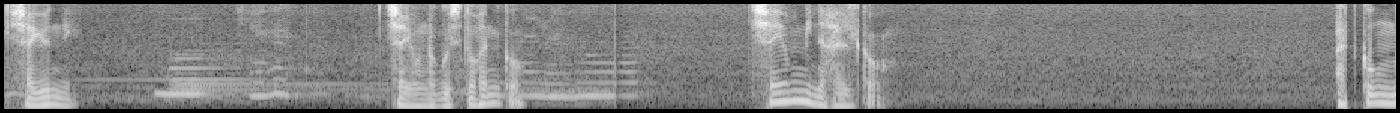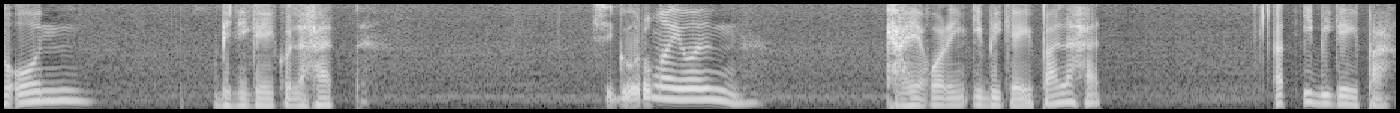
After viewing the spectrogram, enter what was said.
Siya yun eh. Siya yung nagustuhan ko. Siya yung minahal ko. At kung noon, binigay ko lahat. Siguro ngayon, kaya ko ring ibigay pa lahat. At ibigay pa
